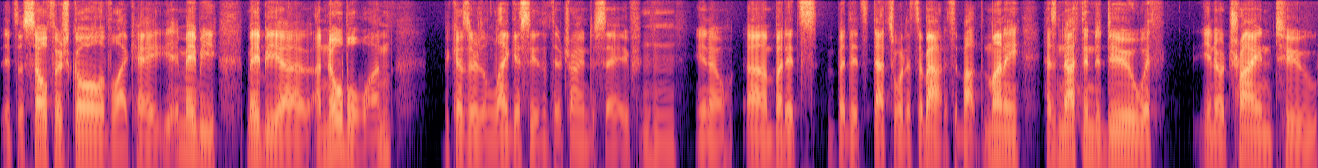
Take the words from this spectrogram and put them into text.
it's a selfish goal of like, hey, maybe maybe a, a noble one because there's a legacy that they're trying to save. mm-hmm. You know, um, but it's but it's that's what it's about. It's about the money. Has nothing to do with you know trying to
